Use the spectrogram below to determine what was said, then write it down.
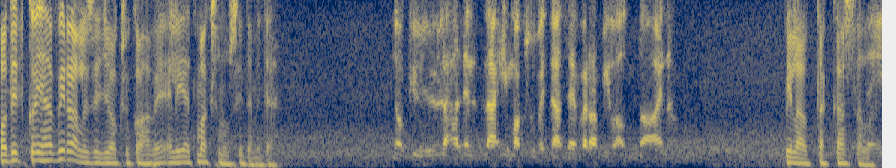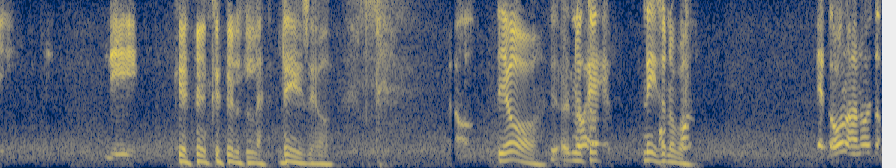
Otitko ihan virallisen juoksukahvin, eli et maksanut siitä mitään? No kyllähän se lähimaksu vetää sen verran vilauttaa aina. Vilauttaa kassalla? Niin. Niin. Ky- kyllä, niin se on. No. Joo, no, No tot, ei. niin sano vaan. Että onhan noita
